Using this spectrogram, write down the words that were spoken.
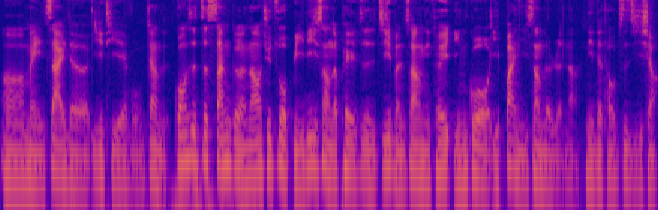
呃美债的 ETF，这样子，光是这三个，然后去做比例上的配置，基本上你可以赢过一半以上的人呐。你的投资绩效，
